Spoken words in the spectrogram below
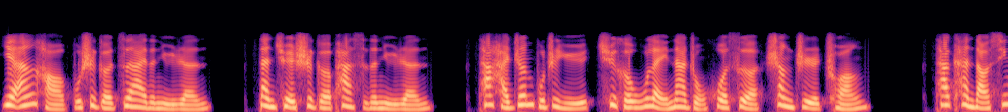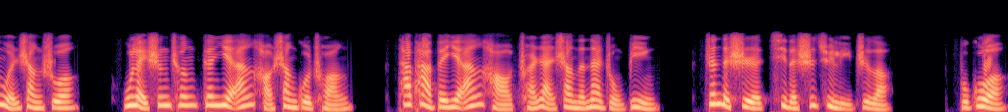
叶安好不是个自爱的女人，但却是个怕死的女人。她还真不至于去和吴磊那种货色上痔床。他看到新闻上说，吴磊声称跟叶安好上过床，他怕被叶安好传染上的那种病，真的是气得失去理智了。不过，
